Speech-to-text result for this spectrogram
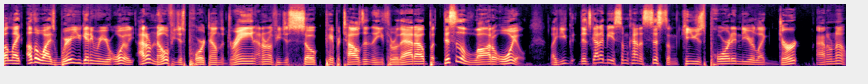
But like otherwise, where are you getting your oil? I don't know if you just pour it down the drain. I don't know if you just soak paper towels in and then you throw that out. But this is a lot of oil. Like you, there's got to be some kind of system. Can you just pour it into your like dirt? I don't know.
